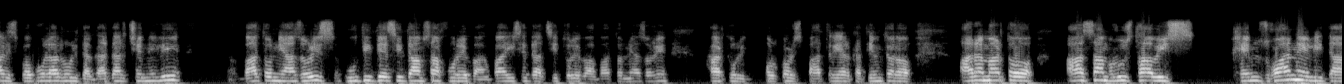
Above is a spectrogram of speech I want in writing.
არის პოპულარული და გადარჩენილი, ბატონი აზორის უდიდესი დამსახურება, ბა ისედაც ითვლება ბატონი აზორი ქართული ფოლკლორის პატრიარქად, იმიტომ რომ არა მარტო ასამ რუსთავის ხემძღვანელი და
